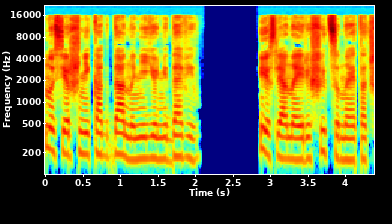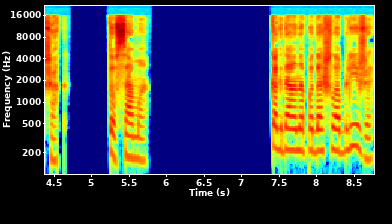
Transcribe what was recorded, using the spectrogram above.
Но Серж никогда на нее не давил. Если она и решится на этот шаг, то сама. Когда она подошла ближе,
